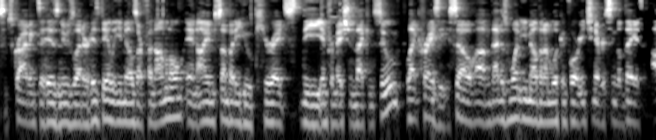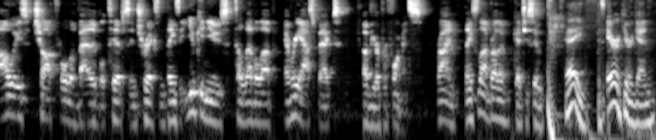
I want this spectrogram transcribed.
subscribing to his newsletter. His daily emails are phenomenal, and I am somebody who curates the information that I consume like crazy. So um, that is one email that I'm looking for each and every single day. It's always chock full of valuable tips and tricks and things that you can use to level up every aspect of your performance. Ryan, thanks a lot, brother. Catch you soon. Hey, it's Eric here again.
